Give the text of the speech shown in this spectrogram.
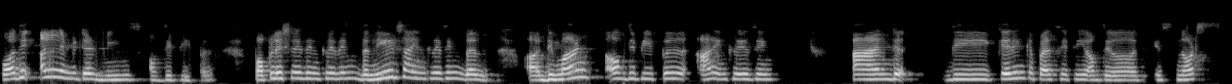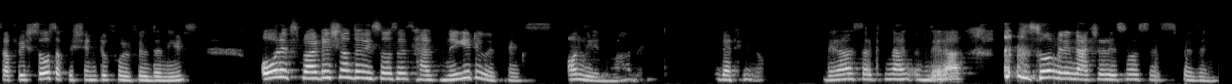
for the unlimited means of the people. Population is increasing, the needs are increasing, the uh, demand of the people are increasing, and the carrying capacity of the earth is not suffi so sufficient to fulfill the needs. Overexploitation of the resources has negative effects on the environment. That you know, there are certain there are so many natural resources present,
